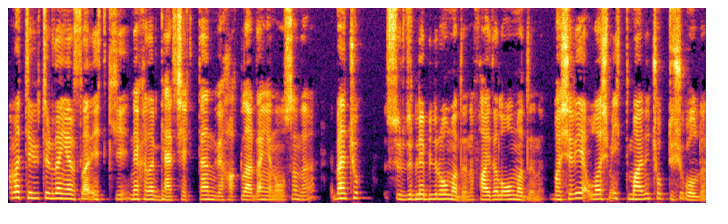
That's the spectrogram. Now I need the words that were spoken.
Ama Twitter'dan yaratılan etki ne kadar gerçekten ve haklardan yana olsa da ben çok sürdürülebilir olmadığını, faydalı olmadığını, başarıya ulaşma ihtimalinin çok düşük olduğunu.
